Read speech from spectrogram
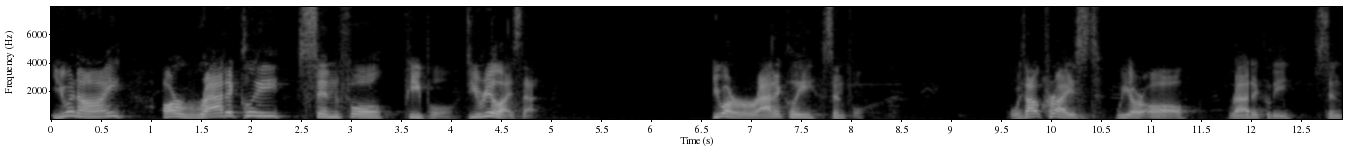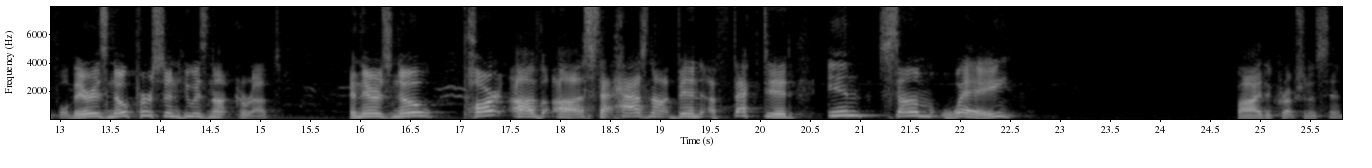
you and I, are radically sinful people. Do you realize that? You are radically sinful. Without Christ, we are all radically sinful. There is no person who is not corrupt, and there is no part of us that has not been affected in some way by the corruption of sin.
